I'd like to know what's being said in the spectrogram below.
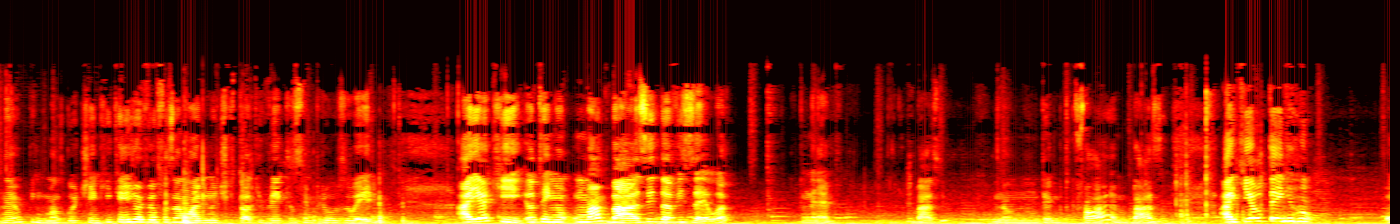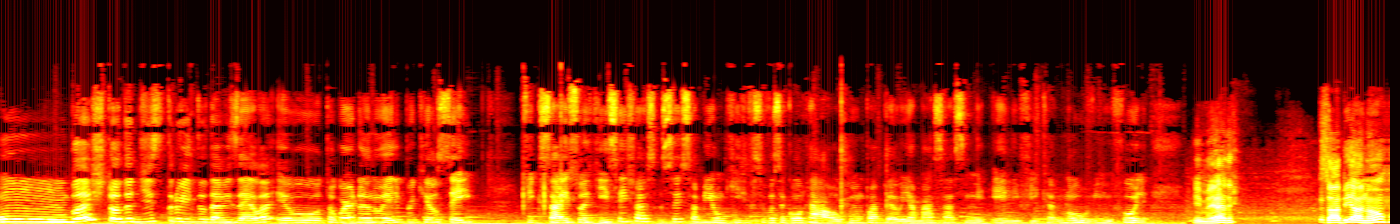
né? Eu pingo umas gotinhas aqui. Quem já viu fazendo live no TikTok vê que eu sempre uso ele. Aí aqui eu tenho uma base da Visela, né? Base Não, não tem muito o que falar, é base. Aqui eu tenho um blush todo destruído da Visela. Eu tô guardando ele porque eu sei fixar isso aqui. Vocês, vocês sabiam que se você colocar álcool em um papel e amassar assim, ele fica novinho em folha? Que merda, hein? Sabia não?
